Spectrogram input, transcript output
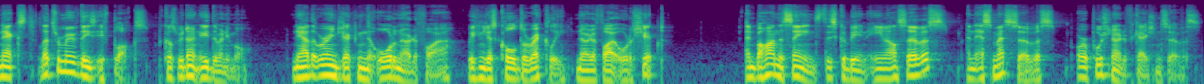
Next, let's remove these if blocks because we don't need them anymore. Now that we're injecting the order notifier, we can just call directly notify order shipped. And behind the scenes, this could be an email service, an SMS service, or a push notification service.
